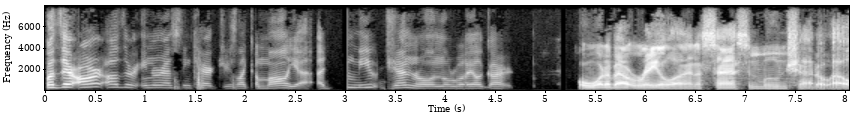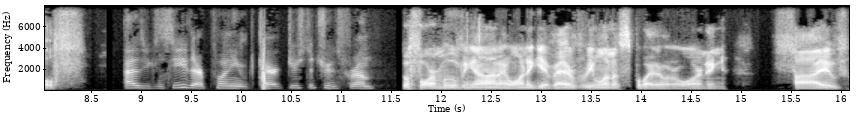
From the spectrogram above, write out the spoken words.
but there are other interesting characters like Amalia, a mute general in the Royal Guard. Well, what about Rayla, an assassin moonshadow elf? As you can see, there are plenty of characters to choose from. Before moving on, I want to give everyone a spoiler warning. Five,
